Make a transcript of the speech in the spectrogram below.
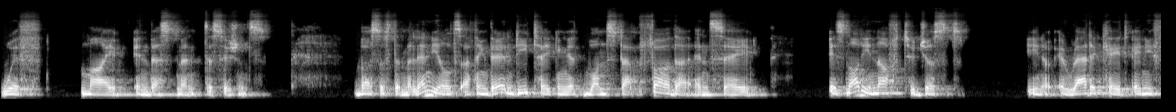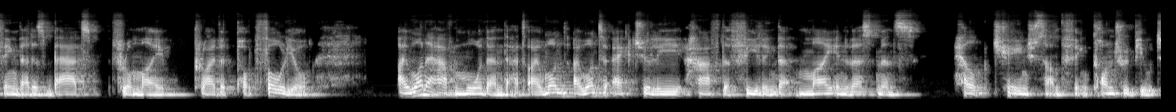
with my investment decisions. Versus the millennials, I think they're indeed taking it one step further and say it's not enough to just you know eradicate anything that is bad from my private portfolio. I want to have more than that. I want i want to actually have the feeling that my investments help change something contribute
